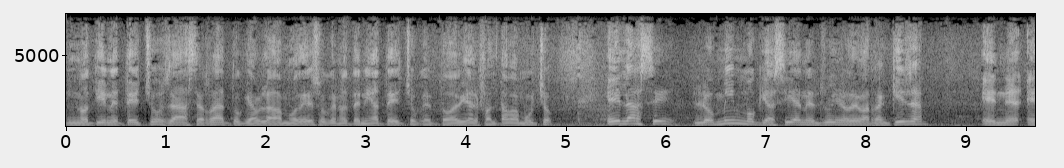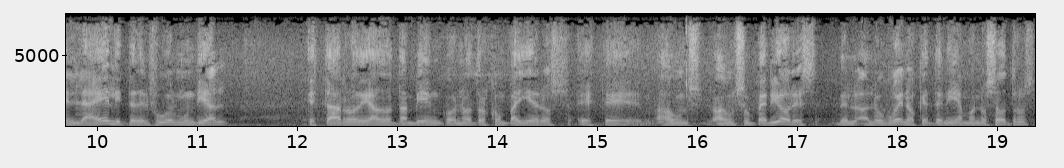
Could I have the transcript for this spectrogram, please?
no tiene techo, ya hace rato que hablábamos de eso, que no tenía techo, que todavía le faltaba mucho. Él hace lo mismo que hacía en el Junior de Barranquilla, en, en la élite del fútbol mundial, está rodeado también con otros compañeros este, aún, aún superiores a los buenos que teníamos nosotros.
